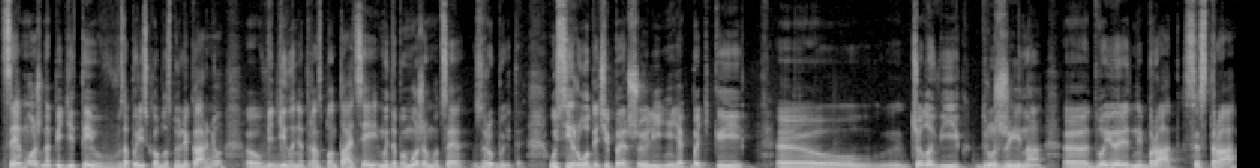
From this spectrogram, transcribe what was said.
Це можна підійти в Запорізьку обласну лікарню, е, в відділення трансплантації. Ми допоможемо це зробити. Усі родичі першої лінії, як батьки, чоловік, дружина, е, двоюрідний брат, сестра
